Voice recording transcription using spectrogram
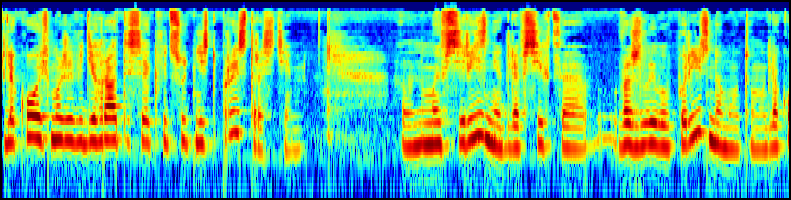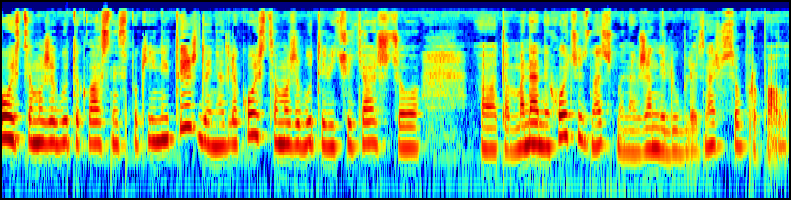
для когось може відігратися як відсутність пристрасті. Але ну, ми всі різні, для всіх це важливо по-різному. Тому для когось це може бути класний спокійний тиждень, а для когось це може бути відчуття, що е, там мене не хочуть, значить мене вже не люблять, значить все пропало.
